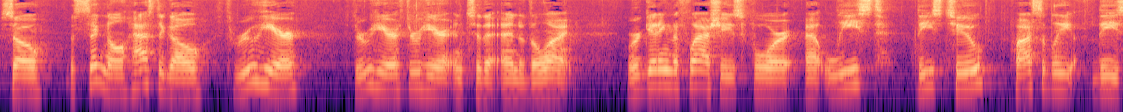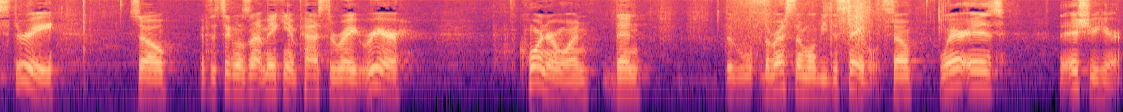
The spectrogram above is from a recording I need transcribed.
So the signal has to go through here, through here, through here, and to the end of the line. We're getting the flashies for at least these two, possibly these three. So if the signal's not making it past the right rear corner one, then the, the rest of them will be disabled. So where is the issue here?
